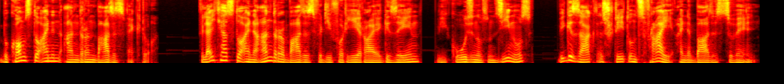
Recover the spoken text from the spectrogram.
bekommst du einen anderen Basisvektor. Vielleicht hast du eine andere Basis für die Fourier-Reihe gesehen, wie Cosinus und Sinus. Wie gesagt, es steht uns frei, eine Basis zu wählen.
